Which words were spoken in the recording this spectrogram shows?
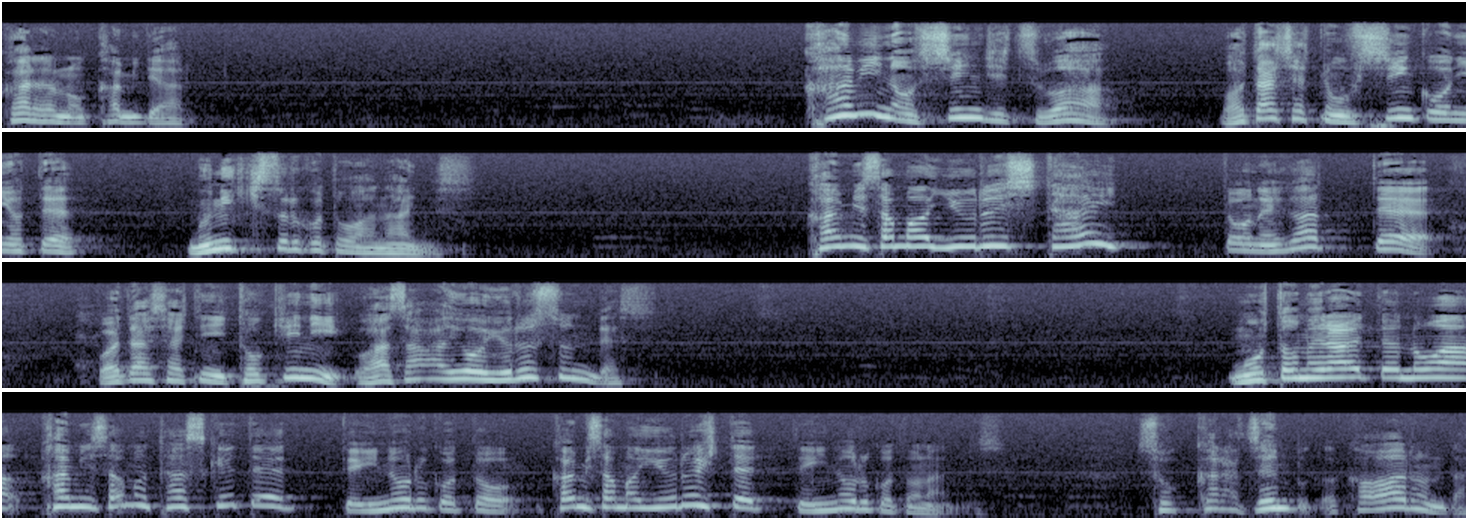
彼らの神である。神の真実は私たちの不信仰によって無に帰することはないんです。神様を許したいと願って私たちに時に災いを許すんです。求められてるのは神様助けてって祈ること神様許してって祈ることなんです。そこから全部が変わるんだ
